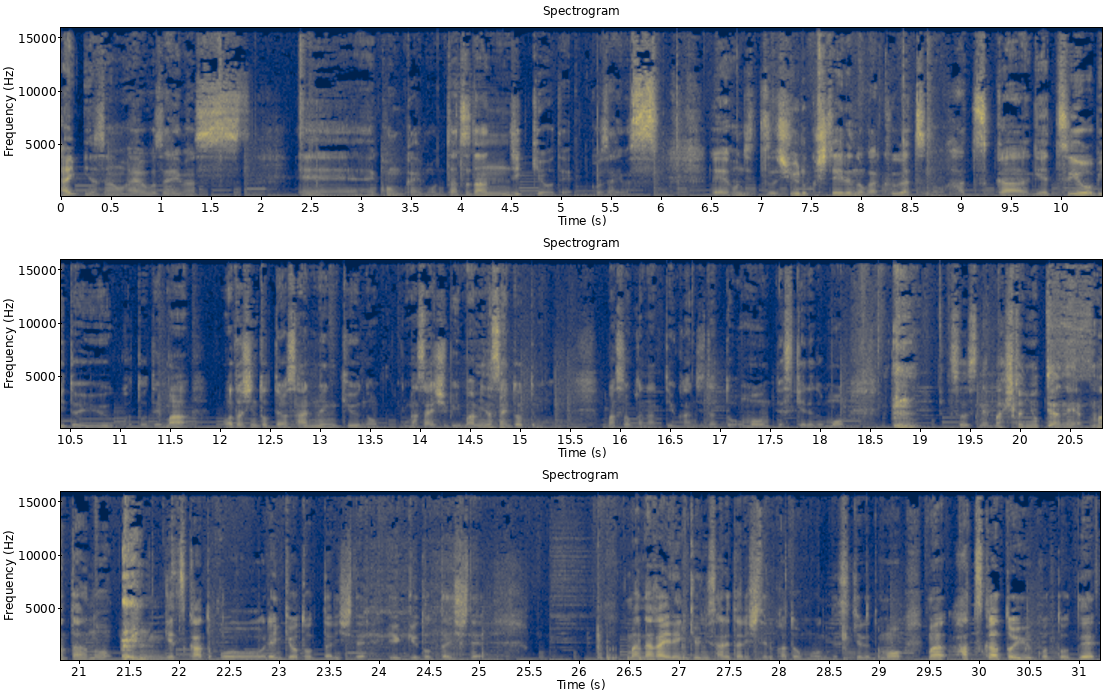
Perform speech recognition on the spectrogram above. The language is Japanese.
はい皆さんおはようございます、えー今回も雑談実況でございます、えー本日収録しているのが9月の20日月曜日ということでまあ私にとっては3連休の、まあ、最終日。まあ皆さんにとってもまあそうかなっていう感じだと思うんですけれども そうですね。まあ人によってはねまたあの 月火とこう連休を取ったりして有給取ったりしてまあ、長い連休にされたりしてるかと思うんですけれども、まあ、20日ということで、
